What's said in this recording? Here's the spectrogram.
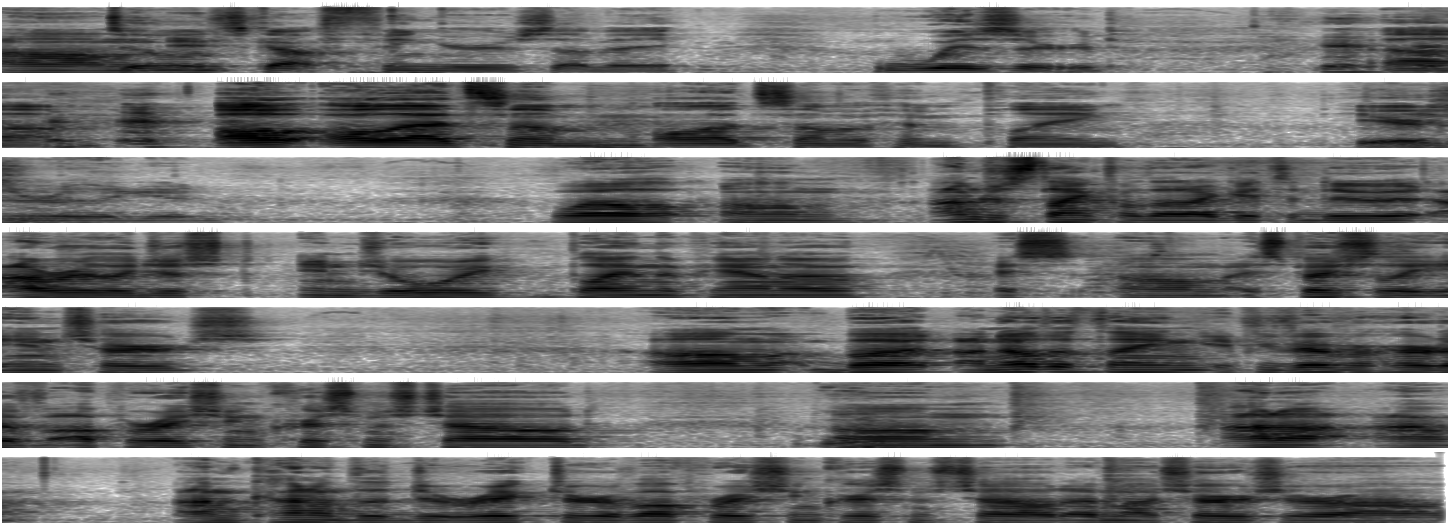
um, Dylan's it- got fingers of a wizard. Um, I'll, I'll add some. I'll add some of him playing here. He's really good. Well, um, I'm just thankful that I get to do it. I really just enjoy playing the piano, um, especially in church. Um, but another thing, if you've ever heard of Operation Christmas Child, um, I don't. I, I'm kind of the director of Operation Christmas Child at my church, or I,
